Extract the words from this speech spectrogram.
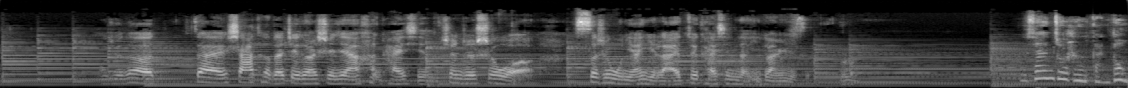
我觉得在沙特的这段时间很开心，甚至是我四十五年以来最开心的一段日子。嗯，首先就是感动、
